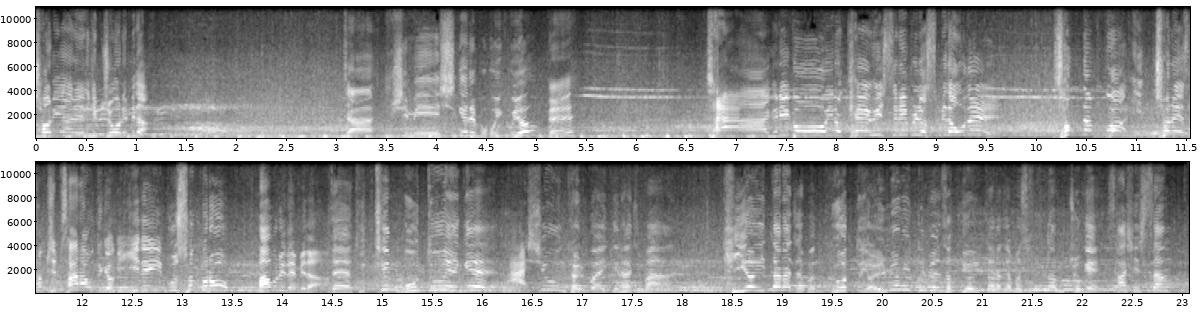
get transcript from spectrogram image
처리하는 김주원입니다. 자 부심이 시계를 보고 있고요. 네. 자 그리고 이렇게 휘슬이 불렸습니다. 오늘 성남과 인천의 34라운드 경기 2대2 무승부로 마무리됩니다. 네, 두 팀 모두에게 아쉬운 결과이긴 하지만 기어이 따라잡은 그것도 10명이 뛰면서 기어이 따라잡은 성남 쪽에 사실상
